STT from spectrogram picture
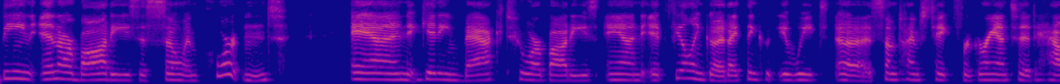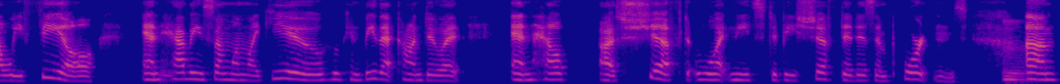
being in our bodies is so important and getting back to our bodies and it feeling good. I think we uh, sometimes take for granted how we feel, and Mm, having someone like you who can be that conduit and help us shift what needs to be shifted is important. mm, Um,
